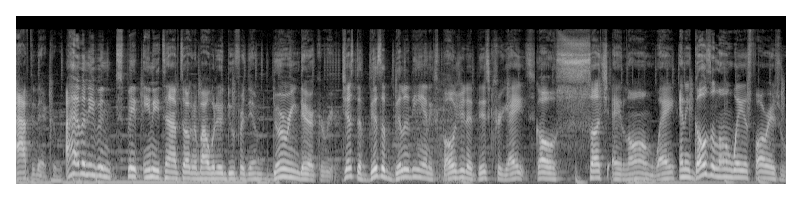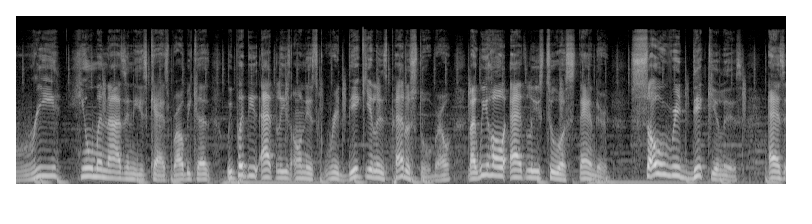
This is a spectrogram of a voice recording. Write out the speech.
after their career. I haven't even spent any time talking about what it'll do for them during their career. Just the visibility and exposure that this creates goes such a long way. And it goes a long way as far as re humanizing these cats, bro, because we put these athletes on this ridiculous pedestal, bro. Like we hold athletes to a standard so ridiculous as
